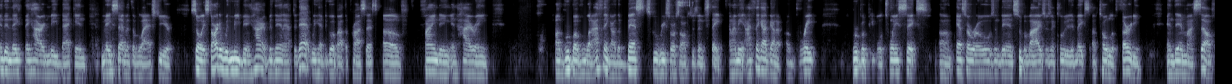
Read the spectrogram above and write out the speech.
and then they, they hired me back in May 7th of last year. So it started with me being hired, but then after that, we had to go about the process of finding and hiring a group of what I think are the best school resource officers in the state. And I mean, I think I've got a, a great group of people 26 um, SROs and then supervisors included. It makes a total of 30. And then myself.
